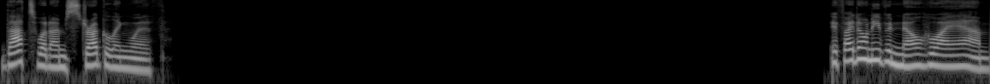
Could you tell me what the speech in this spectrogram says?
That's what I'm struggling with. If I don't even know who I am,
